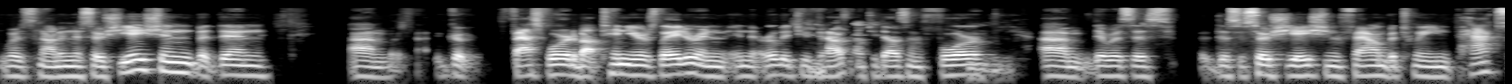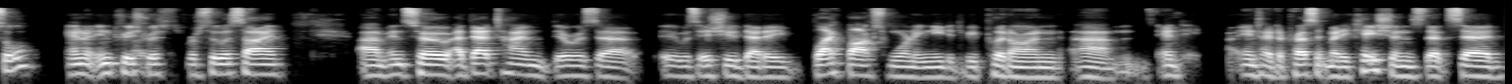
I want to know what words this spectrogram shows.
was not an association, but then um, go, fast forward about 10 years later in, in the early 2000 2004 mm-hmm. um, there was this this association found between paxil and an increased right. risk for suicide um, and so at that time there was a it was issued that a black box warning needed to be put on um, and antidepressant medications that said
